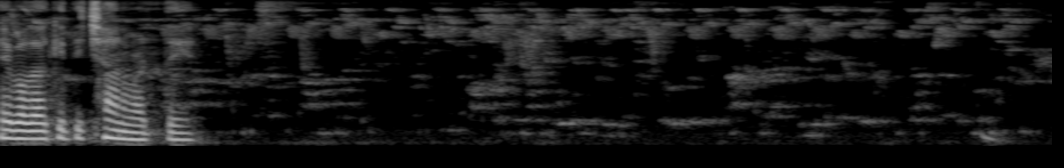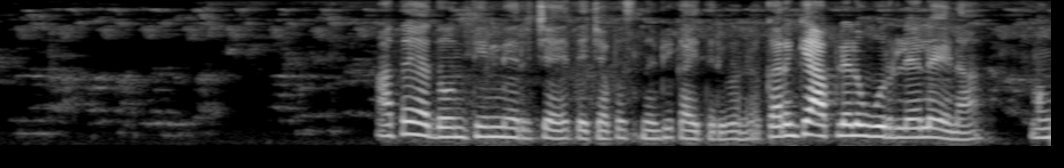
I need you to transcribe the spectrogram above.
हे बघा किती छान वाटते आता या दोन तीन मिरच्या आहेत त्याच्यापासून बी काहीतरी बनवलं. कारण की आपल्याला उरलेलं आहे ना मग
